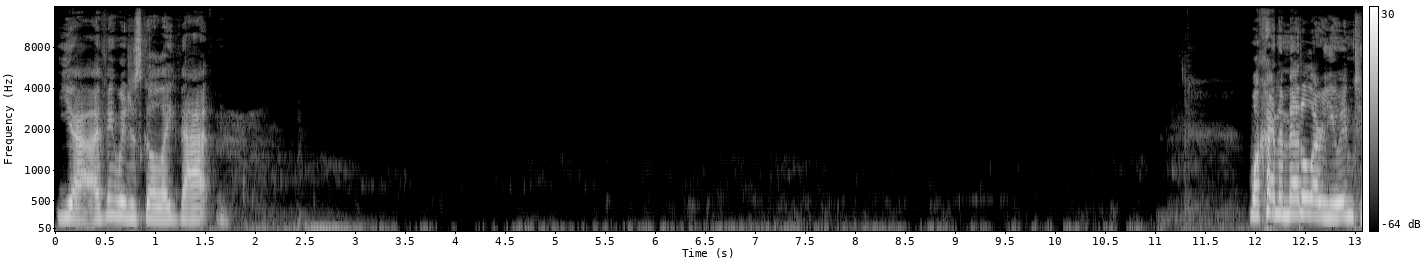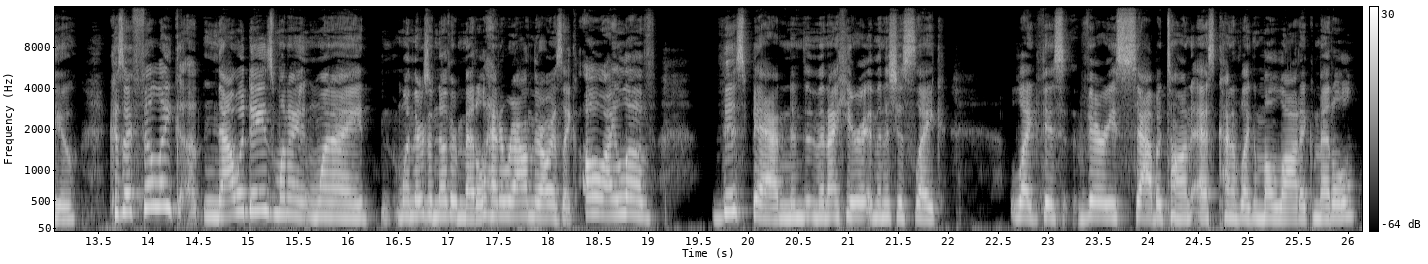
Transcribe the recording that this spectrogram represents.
Yeah, I think we just go like that. What kind of metal are you into? Because i feel like uh, nowadays when i when i when there's another metalhead around they're always like oh i love this band and then i hear it and then it's just like like this very sabaton-esque kind of like melodic metal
